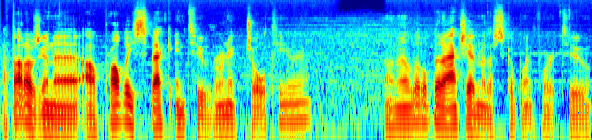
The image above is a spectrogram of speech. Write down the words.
I thought I was going to, I'll probably spec into Runic Jolt here um, in a little bit. I actually have another skill point for it too.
